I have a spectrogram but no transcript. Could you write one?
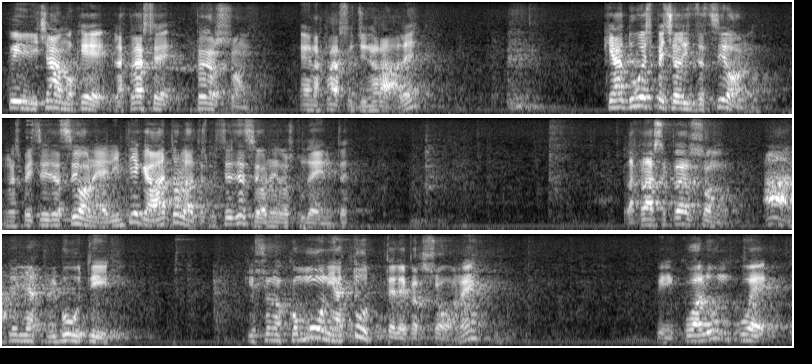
Quindi diciamo che la classe person è una classe generale che ha due specializzazioni. Una specializzazione è l'impiegato, l'altra specializzazione è lo studente. La classe person ha degli attributi che sono comuni a tutte le persone, quindi qualunque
